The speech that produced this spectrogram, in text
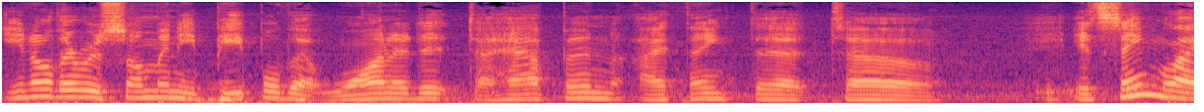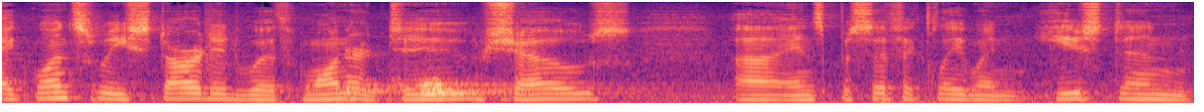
You know, there were so many people that wanted it to happen. I think that. Uh, it seemed like once we started with one or two shows, uh, and specifically when Houston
